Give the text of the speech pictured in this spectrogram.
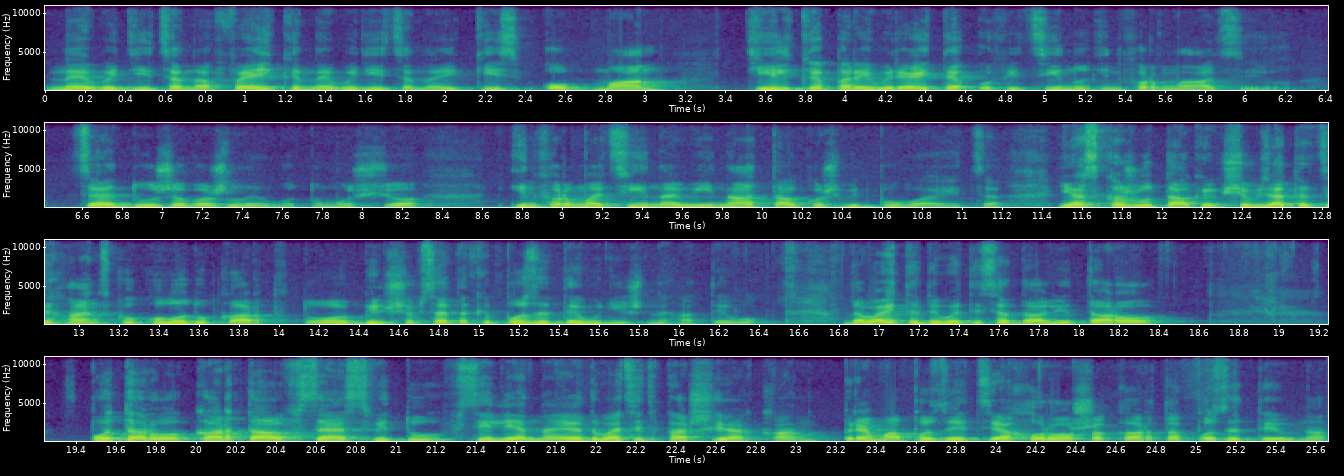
не ведіться на фейки, не ведіться на якийсь обман, тільки перевіряйте офіційну інформацію. Це дуже важливо, тому що інформаційна війна також відбувається. Я скажу так: якщо взяти циганську колоду карт, то більше все-таки позитиву, ніж негативу. Давайте дивитися далі. Таро. По Таро карта Всесвіту, Вселенная, 21 аркан, пряма позиція, хороша карта, позитивна.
